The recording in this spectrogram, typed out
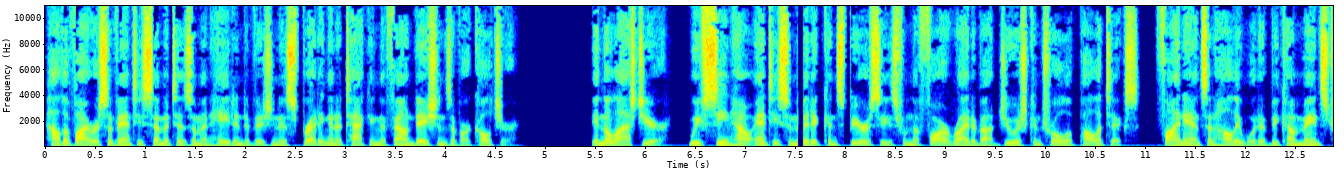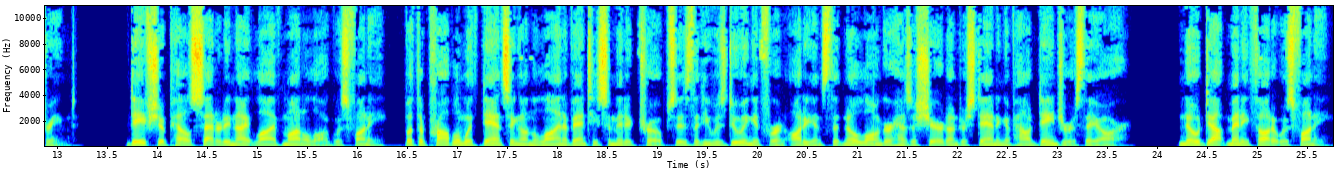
how the virus of anti Semitism and hate and division is spreading and attacking the foundations of our culture. In the last year, we've seen how anti Semitic conspiracies from the far right about Jewish control of politics, finance, and Hollywood have become mainstreamed. Dave Chappelle's Saturday Night Live monologue was funny, but the problem with dancing on the line of anti Semitic tropes is that he was doing it for an audience that no longer has a shared understanding of how dangerous they are. No doubt many thought it was funny.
